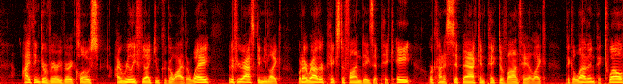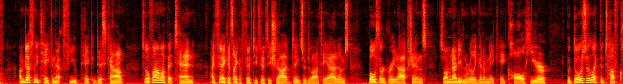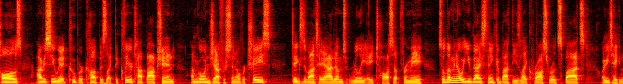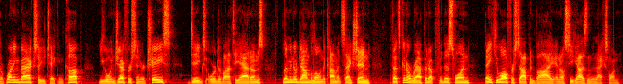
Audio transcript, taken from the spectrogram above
I think they're very, very close. I really feel like you could go either way. But if you're asking me, like, would I rather pick Stefon Diggs at pick eight or kind of sit back and pick Davante at like pick 11, pick 12? I'm definitely taking that few pick discount. So if I'm up at 10, I feel like it's like a 50 50 shot, Diggs or Davante Adams. Both are great options. So I'm not even really going to make a call here. But those are like the tough calls. Obviously, we had Cooper Kupp as like the clear top option. I'm going Jefferson over Chase. Diggs, Davante Adams, really a toss up for me. So let me know what you guys think about these like crossroad spots. Are you taking the running backs? Are you taking Kupp? You going Jefferson or Chase, Diggs or Davante Adams? Let me know down below in the comment section. That's going to wrap it up for this one. Thank you all for stopping by, and I'll see you guys in the next one.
